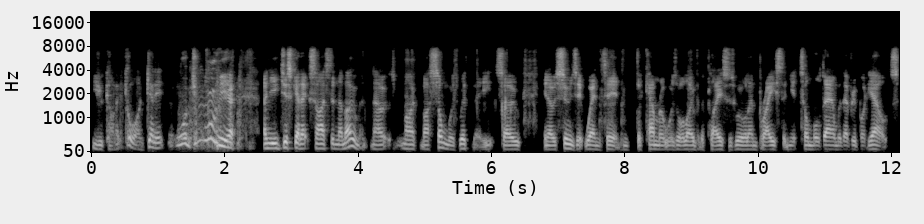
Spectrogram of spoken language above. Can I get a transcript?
you kind of oh, go on, get it, and you just get excited in the moment. Now, my my son was with me, so you know, as soon as it went in, the camera was all over the place as we all embraced, and you tumble down with everybody else.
